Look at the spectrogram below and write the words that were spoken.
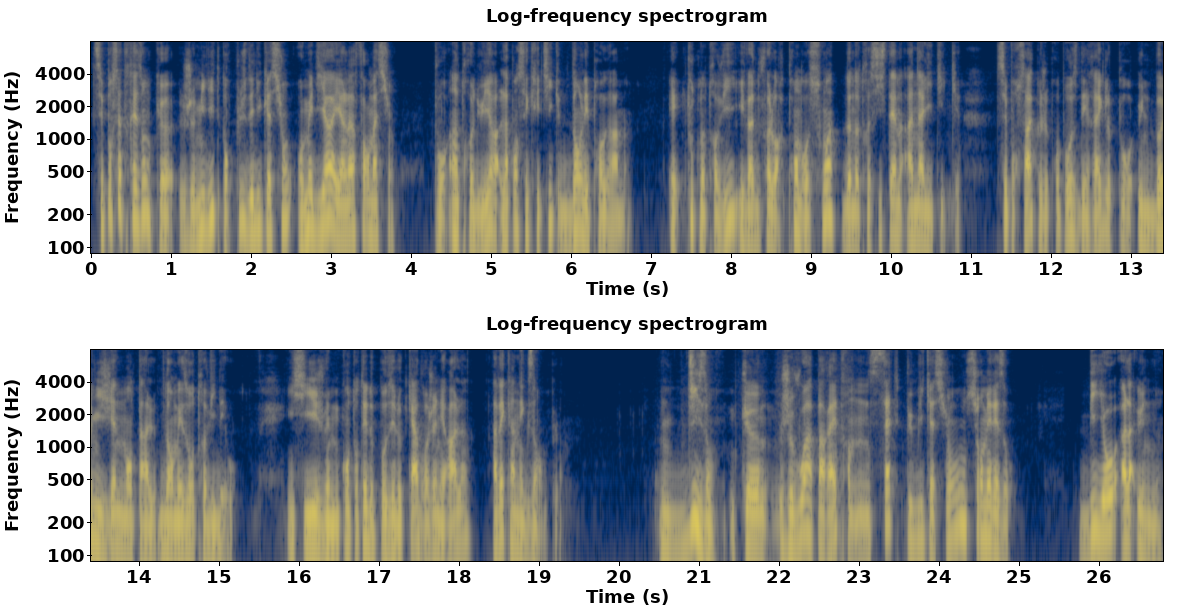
C'est pour cette raison que je milite pour plus d'éducation aux médias et à l'information, pour introduire la pensée critique dans les programmes. Et toute notre vie, il va nous falloir prendre soin de notre système analytique. C'est pour ça que je propose des règles pour une bonne hygiène mentale dans mes autres vidéos. Ici, je vais me contenter de poser le cadre général avec un exemple. Disons que je vois apparaître cette publication sur mes réseaux. Bio à la une.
